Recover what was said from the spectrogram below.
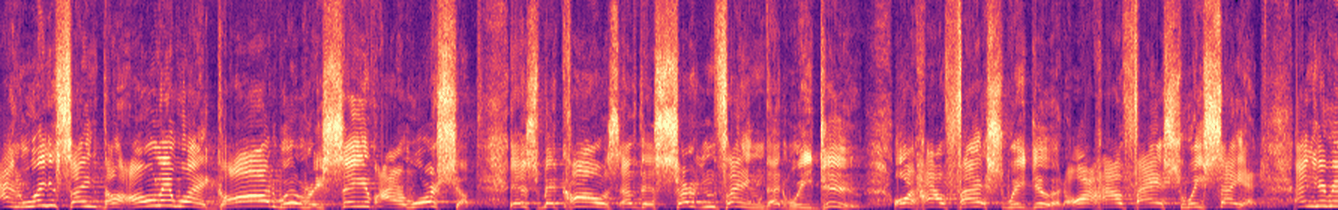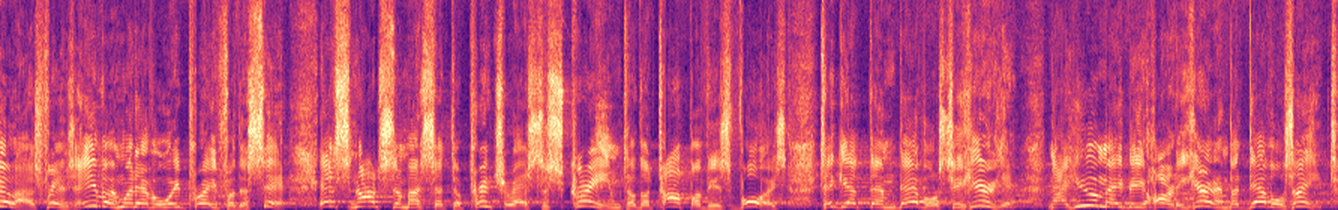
And we think the only way God will receive our worship is because of this certain thing that we do, or how fast we do it, or how fast we say it. And you realize, friends, even whenever we pray for the sick, it's not so much that the preacher has to scream to the top of his voice to get them devils to hear you. Now, you may be hard of hearing, but devils ain't.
